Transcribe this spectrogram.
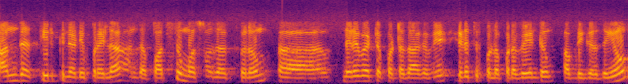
அந்த தீர்ப்பின் அடிப்படையில அந்த பத்து மசோதாக்களும் நிறைவேற்றப்பட்டதாகவே எடுத்துக்கொள்ளப்பட வேண்டும் அப்படிங்கிறதையும்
